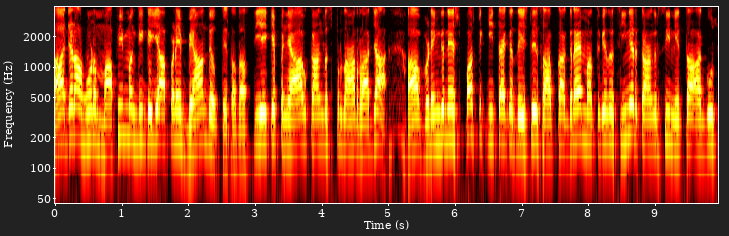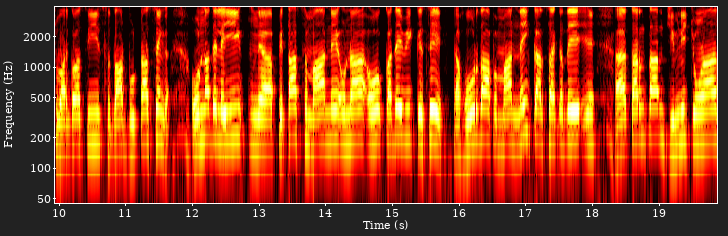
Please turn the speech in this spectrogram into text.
ਆ ਜਿਹੜਾ ਹੁਣ ਮਾਫੀ ਮੰਗੀ ਗਈ ਆ ਆਪਣੇ ਬਿਆਨ ਦੇ ਉੱਤੇ ਤਾਂ ਦੱਸਦੀ ਹੈ ਕਿ ਪੰਜਾਬ ਕਾਂਗਰਸ ਪ੍ਰਧਾਨ ਰਾਜਾ ਵੜਿੰਗ ਨੇ ਸਪਸ਼ਟ ਕੀਤਾ ਕਿ ਦੇਸ਼ ਦੇ ਸਾਬਕਾ ਗ੍ਰਹਿ ਮੰਤਰੀ ਅਤੇ ਸੀਨੀਅਰ ਕਾਂਗਰਸੀ ਨੇਤਾ ਆਗੂ ਸਵਰਗਵਾਸੀ ਸਰਦਾਰ ਬੂਟਾ ਸਿੰਘ ਉਹਨਾਂ ਦੇ ਲਈ ਪਿਤਾ ਸਮਾਨ ਨੇ ਉਹਨਾਂ ਉਹ ਕਦੇ ਵੀ ਕਿਸੇ ਹੋਰ ਦਾ ਅਪਮਾਨ ਨਹੀਂ ਕਰ ਸਕਦੇ ਇਹ, ਅ, ਤਰਨਤਾਰਨ ਜਿਮਨੀ ਚੋਣਾਂ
